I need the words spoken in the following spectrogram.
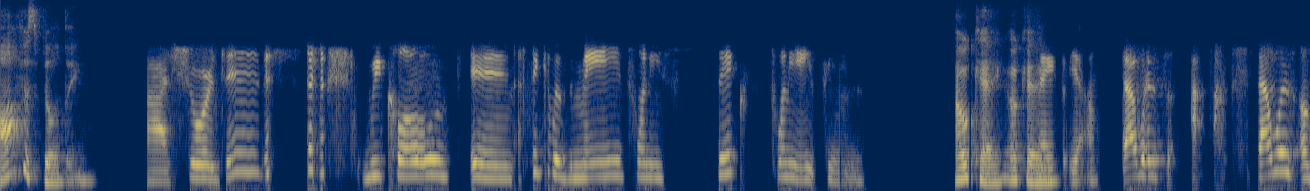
office building i sure did we closed in i think it was may 26 2018 okay okay may, yeah that was that was a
